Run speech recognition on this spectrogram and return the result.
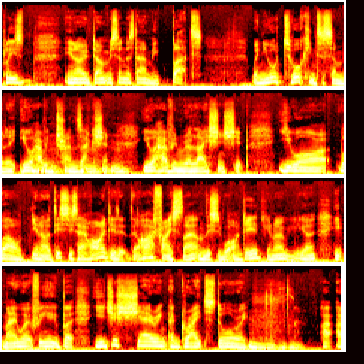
please, you know, don't misunderstand me. But when you're talking to somebody, you're having mm, transaction, mm, mm. you are having relationship. You are well, you know, this is how I did it. I faced that, and this is what I did. You know, you know, it may work for you, but you're just sharing a great story. I, I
